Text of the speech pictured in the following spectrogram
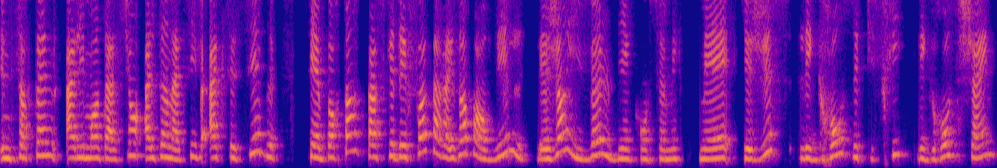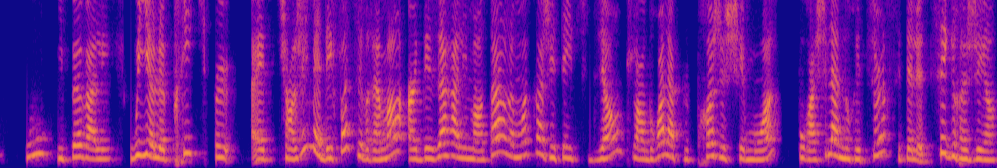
une certaine alimentation alternative accessible, c'est important parce que des fois, par exemple, en ville, les gens, ils veulent bien consommer, mais il y a juste les grosses épiceries, les grosses chaînes où ils peuvent aller. Oui, il y a le prix qui peut être changé, mais des fois, c'est vraiment un désert alimentaire. moi, quand j'étais étudiante, l'endroit la plus proche de chez moi pour acheter la nourriture, c'était le tigre géant,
